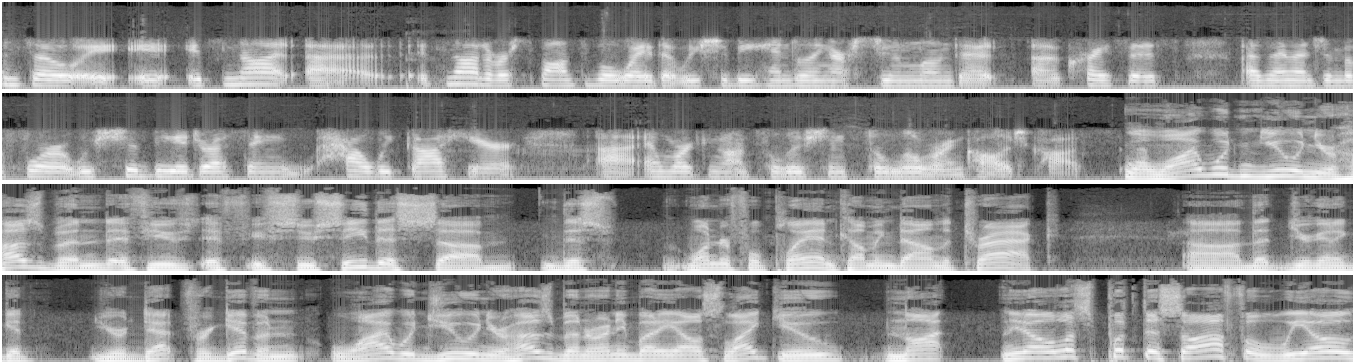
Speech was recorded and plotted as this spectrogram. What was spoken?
and so it, it, it's not uh, it's not a responsible way that we should be handling our student loan debt uh, crisis. As I mentioned before, we should be addressing how we got here uh, and working on solutions to lowering college costs. Well, why wouldn't you and your husband, if you if, if you see this um, this wonderful plan coming down the track, uh, that you're going to get your debt forgiven, why would you and your husband or anybody else like you not? You know, let's put this off. We owe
